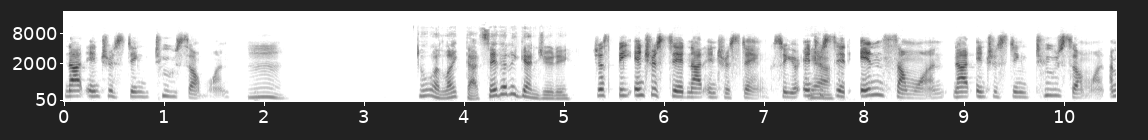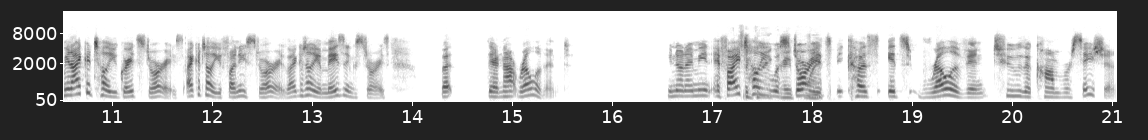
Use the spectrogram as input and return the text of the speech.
not interesting to someone mm. oh i like that say that again judy just be interested not interesting so you're interested yeah. in someone not interesting to someone i mean i could tell you great stories i could tell you funny stories i could tell you amazing stories but they're not relevant you know what I mean? If I tell great, you a story, point. it's because it's relevant to the conversation.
